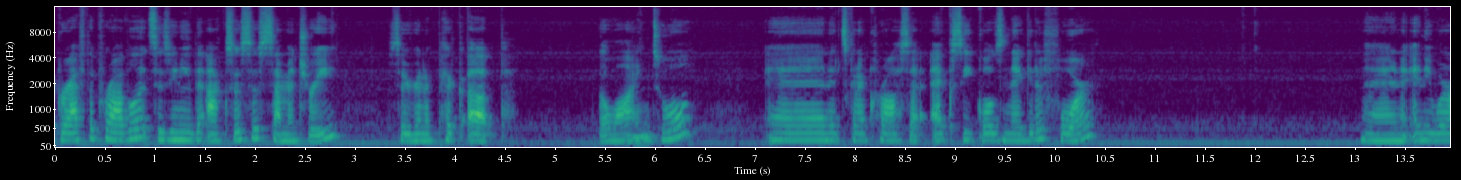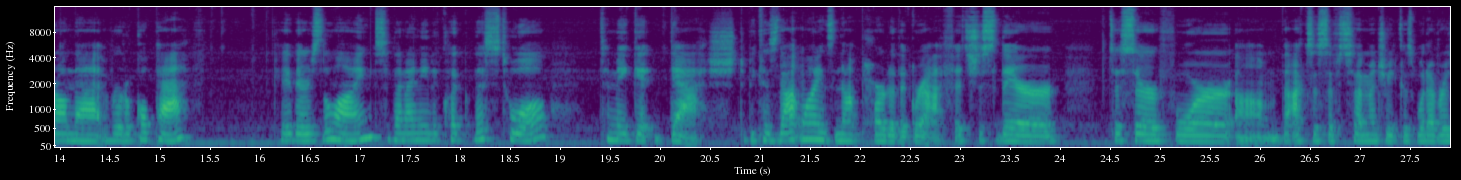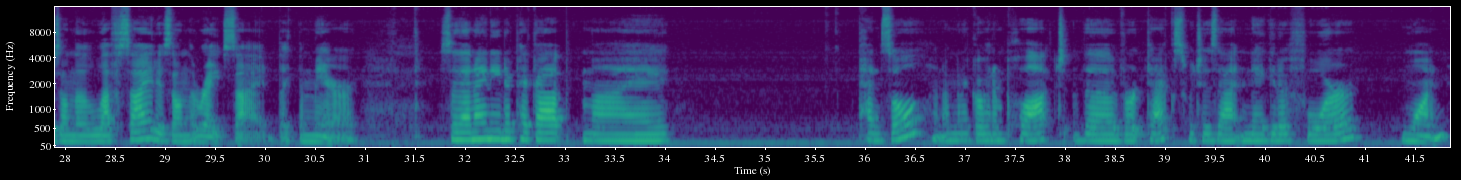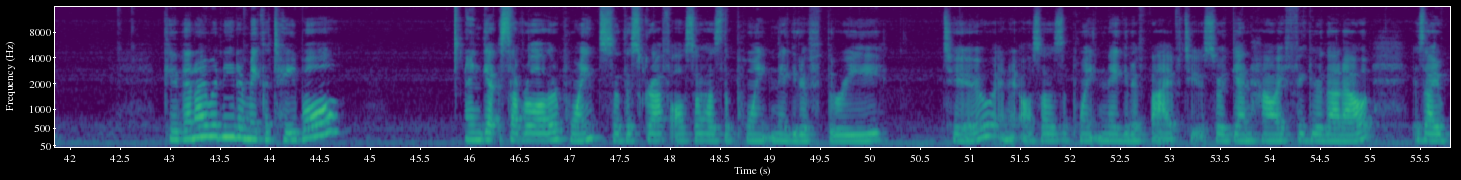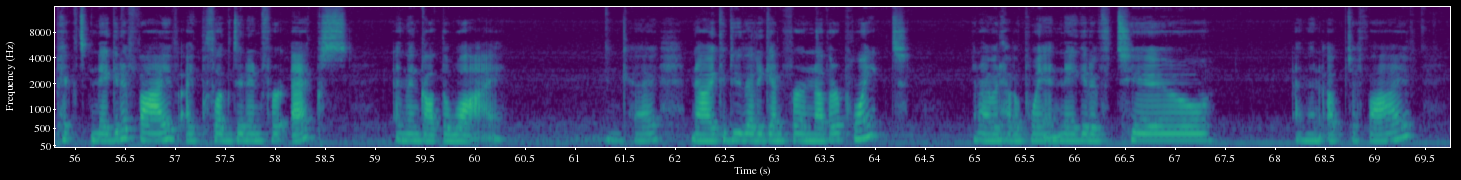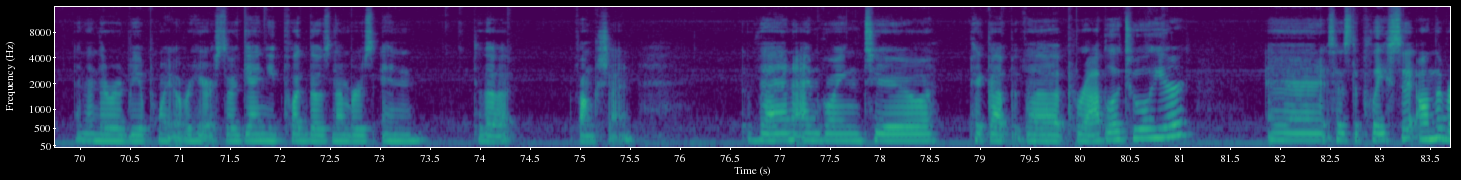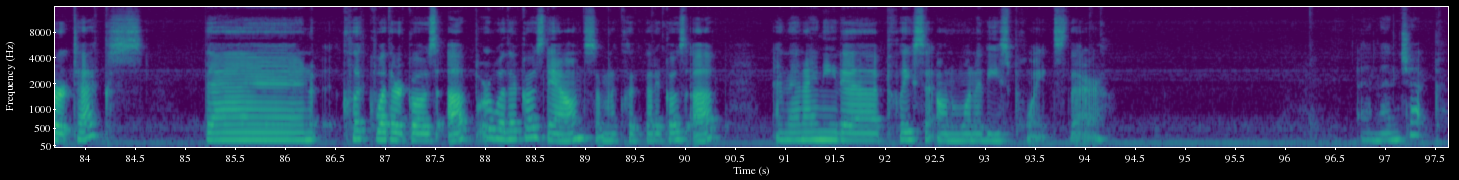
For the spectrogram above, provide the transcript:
graph the parabola, it says you need the axis of symmetry. So you're going to pick up the line tool and it's going to cross at x equals negative 4 and anywhere on that vertical path. Okay, there's the line. So then I need to click this tool to make it dashed because that line's not part of the graph. It's just there to serve for um, the axis of symmetry because whatever is on the left side is on the right side, like the mirror. So then I need to pick up my pencil and I'm going to go ahead and plot the vertex which is at negative 4, 1. Okay, then I would need to make a table and get several other points. So this graph also has the point negative 3, 2, and it also has the point negative 5, 2. So again, how I figure that out is I picked negative 5, I plugged it in for x, and then got the y. Okay, now I could do that again for another point, and I would have a point at negative 2, and then up to 5, and then there would be a point over here. So again, you'd plug those numbers in to the function. Then I'm going to pick up the parabola tool here and it says to place it on the vertex. Then click whether it goes up or whether it goes down. So I'm going to click that it goes up and then I need to place it on one of these points there. And then check.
